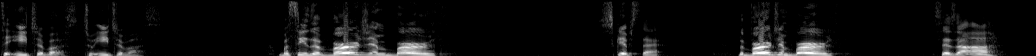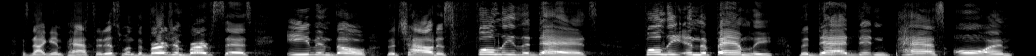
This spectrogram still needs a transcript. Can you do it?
to each of us, to each of us. But see, the virgin birth skips that. The virgin birth says, uh uh-uh, uh it's not getting passed to this one. The virgin birth says, even though the child is fully the dad's, fully in the family, the dad didn't pass on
